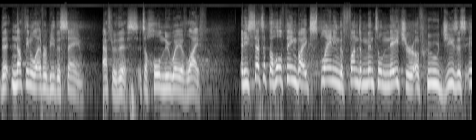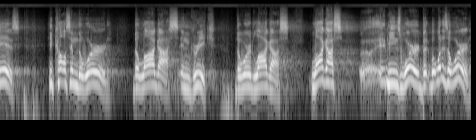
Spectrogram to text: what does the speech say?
that nothing will ever be the same after this. It's a whole new way of life. And he sets up the whole thing by explaining the fundamental nature of who Jesus is. He calls him the Word, the Logos in Greek, the word Logos. Logos, uh, it means word, but, but what is a word?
